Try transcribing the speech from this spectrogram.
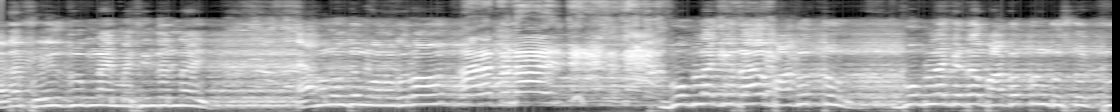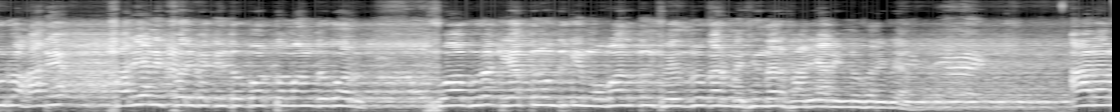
এটা ফেসবুক নাই মেসেঞ্জার নাই। এখনও যে মনে করো আর তো নাই। বুক লাগে দা বাগতুন বুক লাগে দা বাগতুন গোস্ত পুরো হারিয়া হারিয়ানি করবে কিন্তু বর্তমান যুগর ফুয়া বুড়া কিয়াতুন দিকে মোবাইল তুন ফেসবুক আর মেসেঞ্জার হারিয়া নিন্ন পারিবে আর আর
